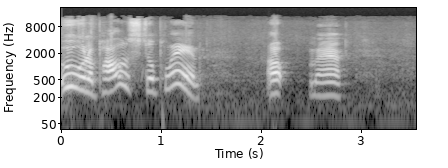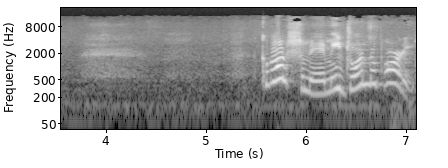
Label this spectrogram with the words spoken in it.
Ooh, and Apollo's still playing. Oh, man. Come on, Shamami, join the party.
